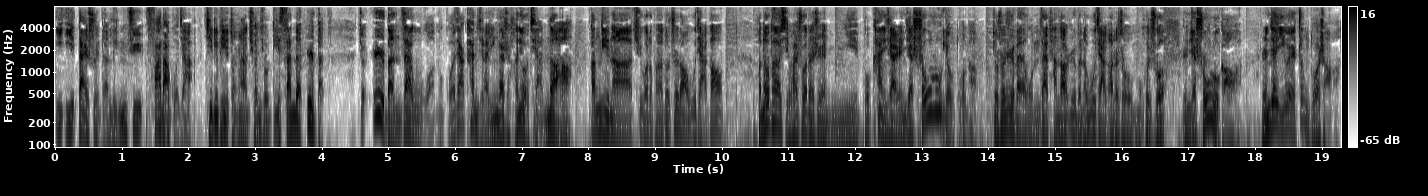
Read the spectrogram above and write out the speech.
一衣带水的邻居发达国家，GDP 总量全球第三的日本，就日本在我们国家看起来应该是很有钱的哈，当地呢去过的朋友都知道物价高。很多朋友喜欢说的是，你不看一下人家收入有多高？就说日本，我们在谈到日本的物价高的时候，我们会说人家收入高啊，人家一个月挣多少啊？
